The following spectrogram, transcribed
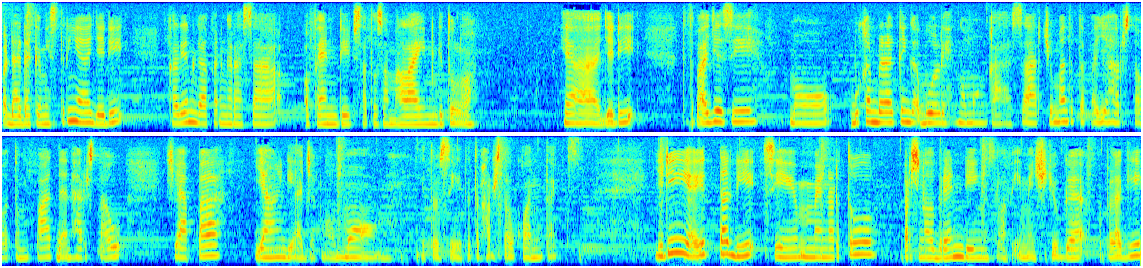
udah ada kemistrinya. Jadi kalian gak akan ngerasa offended satu sama lain gitu loh. Ya jadi tetap aja sih mau bukan berarti nggak boleh ngomong kasar cuma tetap aja harus tahu tempat dan harus tahu siapa yang diajak ngomong. Itu sih tetap harus tahu konteks. Jadi ya itu tadi si manner tuh personal branding self image juga. Apalagi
